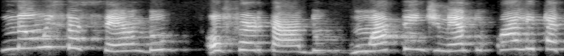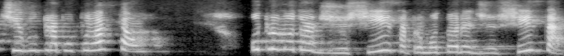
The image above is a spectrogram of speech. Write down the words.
não está sendo ofertado um atendimento qualitativo para a população. O promotor de justiça, a promotora de justiça,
